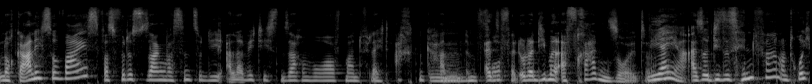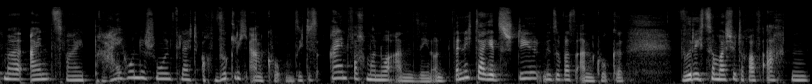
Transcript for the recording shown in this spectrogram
noch gar nicht so weiß, was würdest du sagen, was sind so die allerwichtigsten Sachen, worauf man vielleicht achten kann mhm. im also Vorfeld also, oder die man erfragen sollte? Ja, ja, also dieses Hinfahren und ruhig mal ein, zwei, drei Hundeschulen vielleicht auch wirklich angucken, sich das einfach mal nur ansehen. Und wenn ich da jetzt stehe und mir sowas angucke, würde ich zum Beispiel darauf achten,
